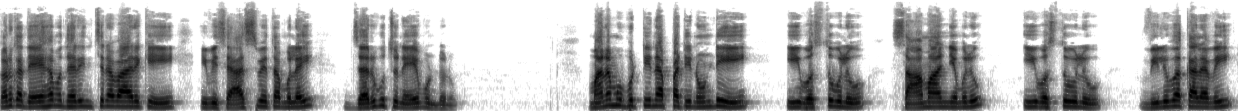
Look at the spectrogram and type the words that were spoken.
కనుక దేహము ధరించిన వారికి ఇవి శాశ్వతములై జరుగుతూనే ఉండును. మనము పుట్టినప్పటి నుండి ఈ వస్తువులు సామాన్యములు ఈ వస్తువులు విలువ కలవి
